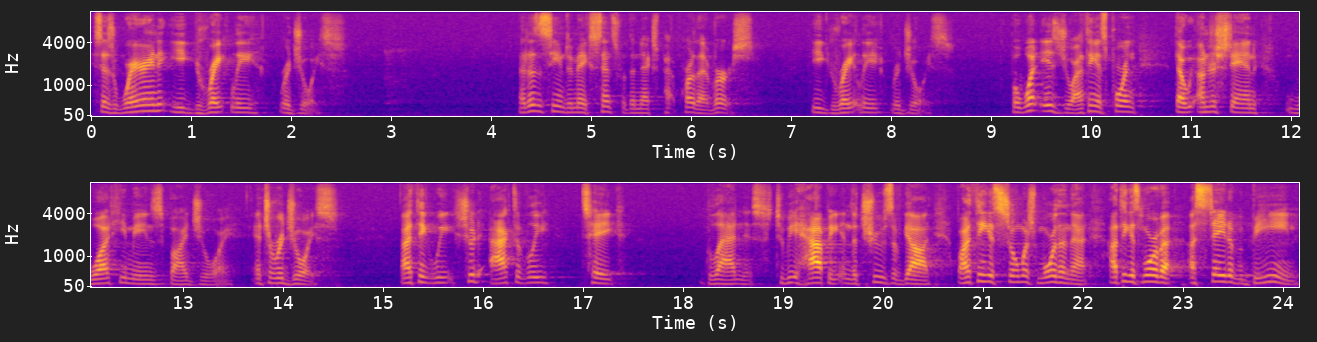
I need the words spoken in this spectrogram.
He says, Wherein ye greatly rejoice. That doesn't seem to make sense with the next part of that verse. Ye greatly rejoice. But what is joy? I think it's important that we understand what he means by joy and to rejoice. I think we should actively take gladness, to be happy in the truths of God. But I think it's so much more than that. I think it's more of a, a state of being,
